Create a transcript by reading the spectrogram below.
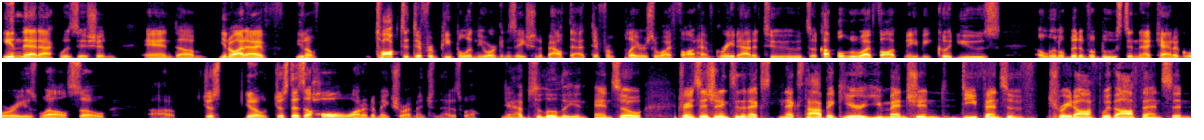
in that acquisition, and um, you know, and I've you know talked to different people in the organization about that. Different players who I thought have great attitudes, a couple who I thought maybe could use a little bit of a boost in that category as well. So, uh, just you know, just as a whole, wanted to make sure I mentioned that as well. Yeah, absolutely. And and so transitioning to the next next topic here, you mentioned defensive trade off with offense and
